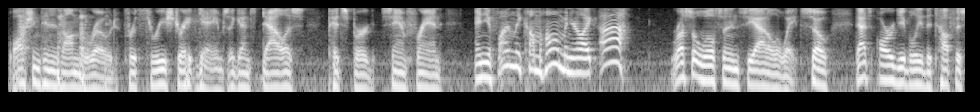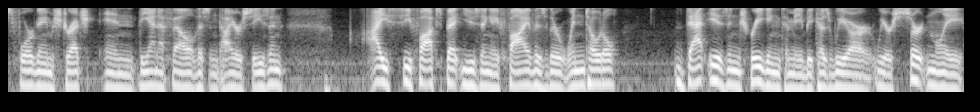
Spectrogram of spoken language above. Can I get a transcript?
washington is on the road for three straight games against dallas pittsburgh san fran. And you finally come home and you're like ah russell wilson in seattle awaits. So that's arguably the toughest four game stretch in the nfl this entire season i see fox bet using a five as their win total that is intriguing to me because we are we are certainly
